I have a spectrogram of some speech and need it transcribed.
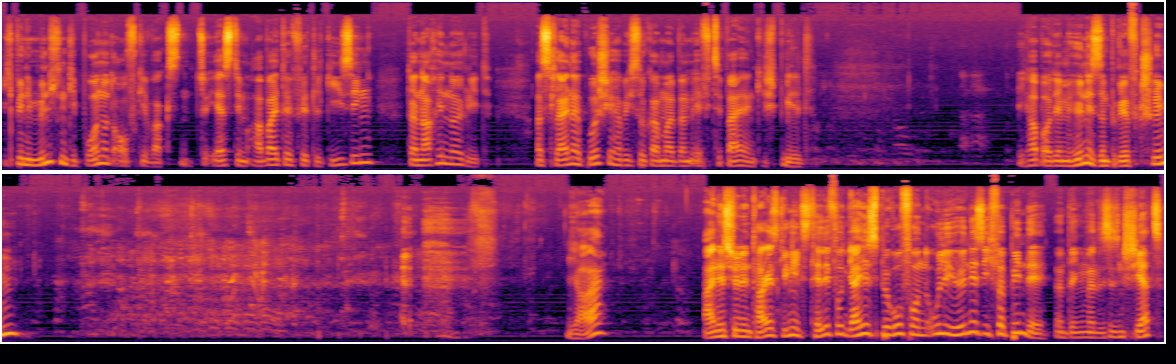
Ich bin in München geboren und aufgewachsen, zuerst im Arbeiterviertel Giesing, danach in Neuried. Als kleiner Bursche habe ich sogar mal beim FC Bayern gespielt. Ich habe auch dem Hönes einen Brief geschrieben. Ja, eines schönen Tages klingelt das Telefon. Ja, hier ist das Büro von Uli Hoeneß, ich verbinde. Dann denkt man, das ist ein Scherz.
